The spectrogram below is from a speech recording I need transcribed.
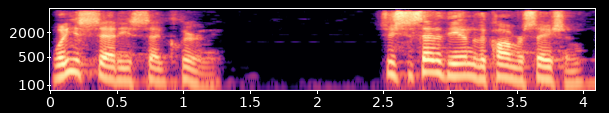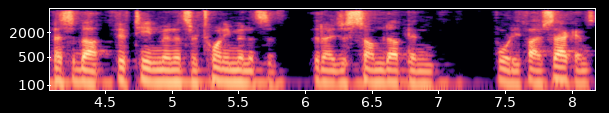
What he said, he said clearly. So she said at the end of the conversation, that's about 15 minutes or 20 minutes of, that I just summed up in 45 seconds.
